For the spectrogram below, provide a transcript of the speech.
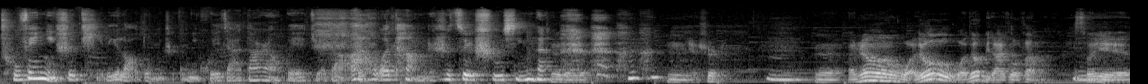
除非你是体力劳动者，你回家当然会觉得 啊，我躺着是最舒心的。对对对，嗯，也是，嗯。嗯，反正我就我就比较爱做饭嘛，所以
